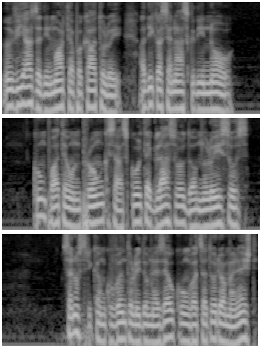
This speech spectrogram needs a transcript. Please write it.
înviază din moartea păcatului, adică se nasc din nou. Cum poate un prunc să asculte glasul Domnului Isus? Să nu stricăm cuvântul lui Dumnezeu cu învățături omenești,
